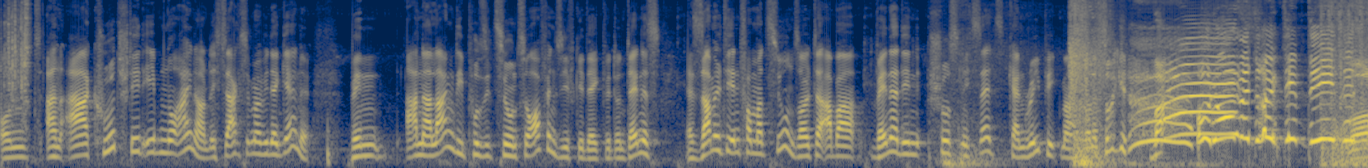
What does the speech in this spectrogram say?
Und an A kurz steht eben nur einer. Und ich sag's immer wieder gerne. Wenn Anna Lang die Position zu offensiv gedeckt wird und Dennis, er sammelt die Informationen, sollte aber, wenn er den Schuss nicht setzt, keinen Repeat machen, sondern zurückgeht. Und Owe drückt ihm dieses Boah,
